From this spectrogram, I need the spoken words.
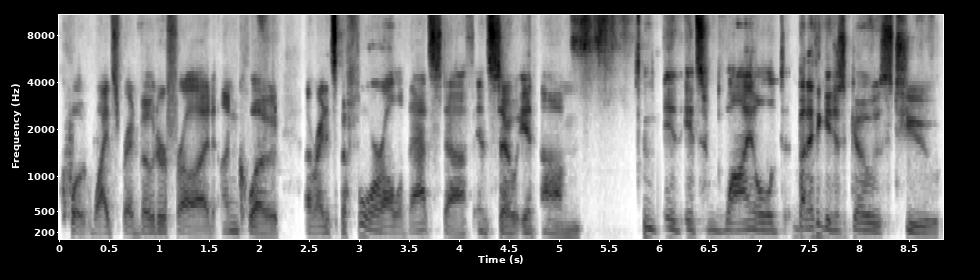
quote widespread voter fraud unquote all right? It's before all of that stuff. And so it um it, it's wild but i think it just goes to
